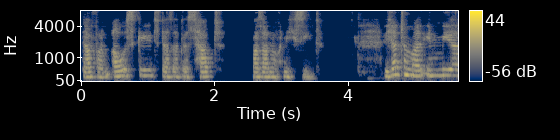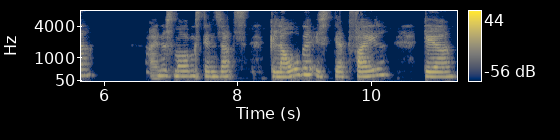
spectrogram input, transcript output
davon ausgeht, dass er das hat, was er noch nicht sieht. Ich hatte mal in mir eines Morgens den Satz, Glaube ist der Pfeil, der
